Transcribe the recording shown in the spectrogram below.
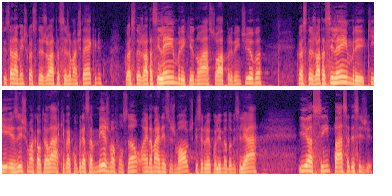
sinceramente, que o STJ seja mais técnico, que o STJ se lembre que não há só a preventiva, que o STJ se lembre que existe uma cautelar que vai cumprir essa mesma função, ainda mais nesses moldes, que seria o recolhimento domiciliar, e assim passe a decidir.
